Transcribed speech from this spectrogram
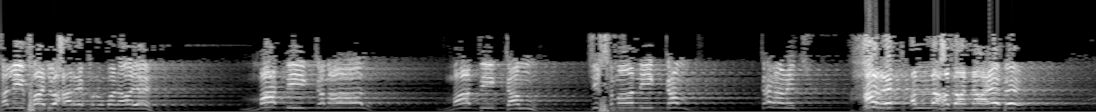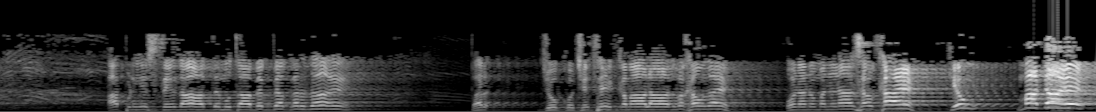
خلیفہ جو ہر ایک نو بنایا ہے۔ مادی کمال، مادی کم۔ جسمانی کم کرانے ہر ایک اللہ دا نائب ہے۔ اپنی استعداد دے مطابق پیا کرتا ہے۔ پر جو کچھ اتنے کمالات وکھاؤں ہے انہوں مننا سوکھا ہے۔ کیوں؟ مادہ ہے۔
